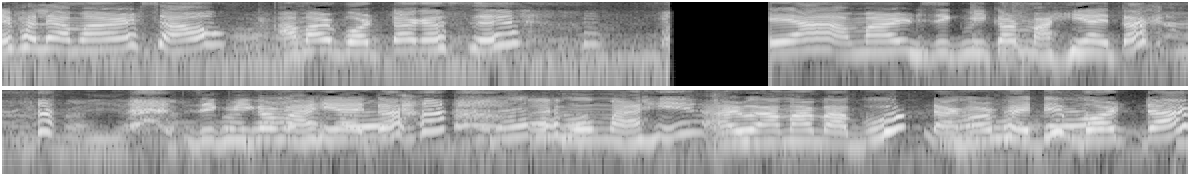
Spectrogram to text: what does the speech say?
এইফালে আমাৰ চাওঁ আমাৰ বৰ্তাক আছে। এয়া আমাৰ জিকমিকৰ মাহী আইতাক জিকমিকৰ মাহী আইতাক মোৰ মাহী আৰু আমাৰ বাবু ডাঙৰ ভাইটি বৰ্তাক।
